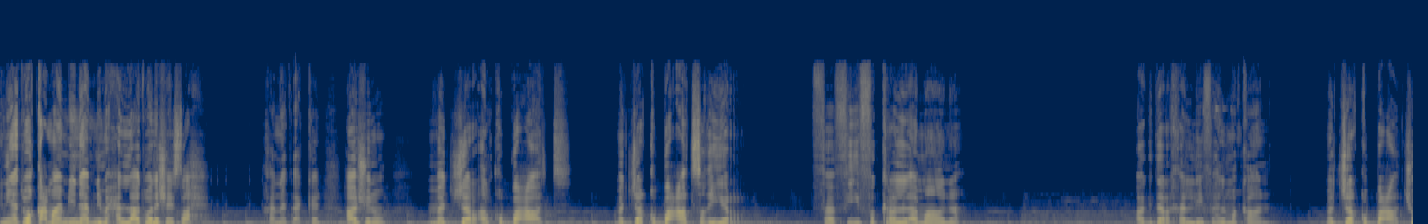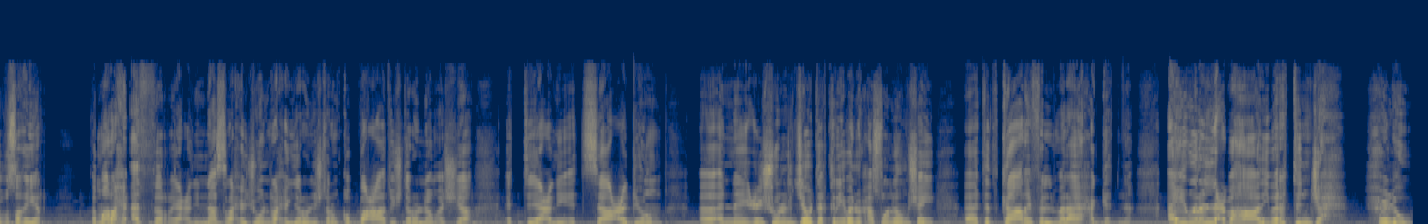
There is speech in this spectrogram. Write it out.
هني أتوقع ما يمدينا ابني محلات ولا شيء صح؟ خلنا نتأكد. هاي شنو؟ متجر القبعات. متجر قبعات صغير. ففي فكرة للأمانة. أقدر أخليه في هالمكان. متجر قبعات. شوفوا صغير. فما راح يأثر يعني الناس راح يجون راح يقدرون يشترون قبعات ويشترون لهم أشياء يعني تساعدهم آه إنه يعيشون الجو تقريبا ويحصلون لهم شيء آه تذكاري في الملاهي حقتنا. أيضا اللعبة هذه بدأت تنجح. حلو.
